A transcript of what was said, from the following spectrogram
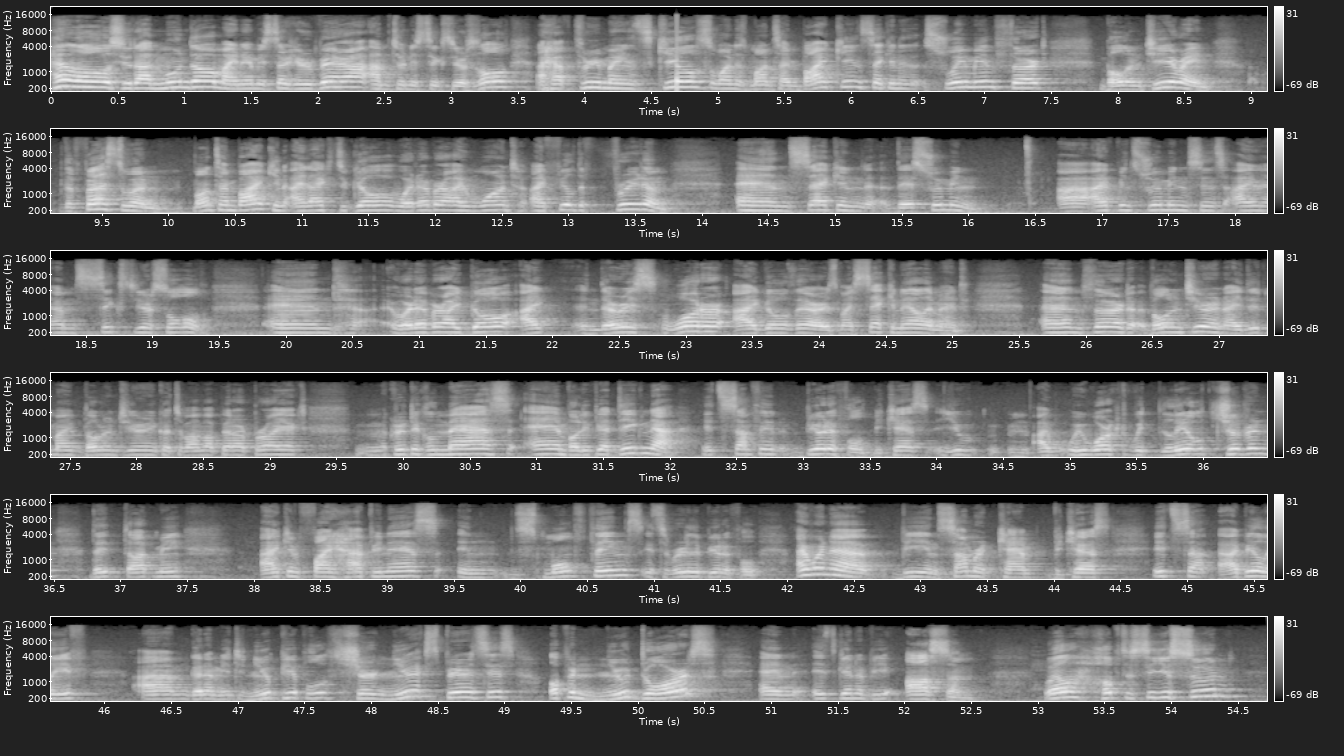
Hello, Ciudad Mundo. My name is Sergio Rivera. I'm 26 years old. I have three main skills. One is mountain biking, second is swimming, third, volunteering. The first one, mountain biking, I like to go wherever I want. I feel the freedom. And second, the swimming. Uh, I've been swimming since I am six years old. And wherever I go, I and there is water, I go there. It's my second element. And third, volunteering. I did my volunteering Cochabamba Peral Project, Critical Mass, and Bolivia Digna. It's something beautiful because you, I, we worked with little children. They taught me I can find happiness in small things. It's really beautiful. I want to be in summer camp because it's, uh, I believe, I'm gonna meet new people, share new experiences, open new doors, and it's gonna be awesome. Well, hope to see you soon.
